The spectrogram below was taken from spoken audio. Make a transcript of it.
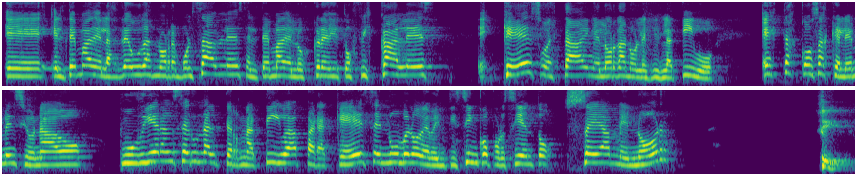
eh, el tema de las deudas no reembolsables, el tema de los créditos fiscales, eh, que eso está en el órgano legislativo. Estas cosas que le he mencionado pudieran ser una alternativa para que ese número de 25% sea menor? Sí,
